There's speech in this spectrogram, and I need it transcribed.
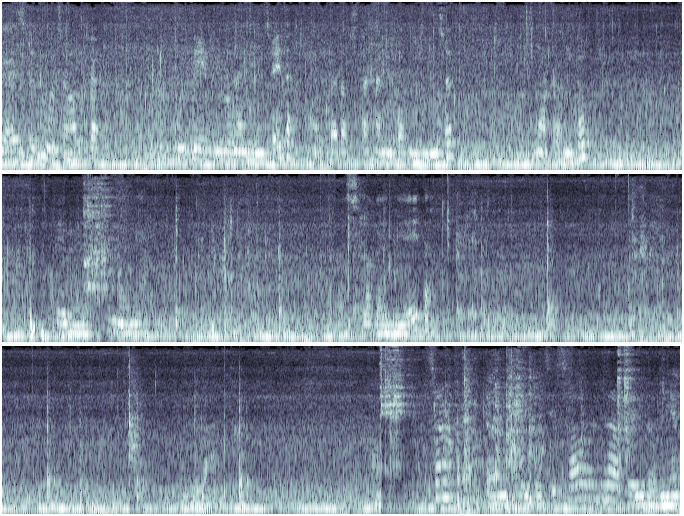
ग्यासहरू म चाहिँ हल्का ग्रेभी बनाइदिन्छु है त हल्का रस्ता खानुपर्ने हुन्छ मटनको त्यही भएर चाहिँ मैले रस लगाइदिएँ है त ल धनियापछि सर्र फेरि धनियाँ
